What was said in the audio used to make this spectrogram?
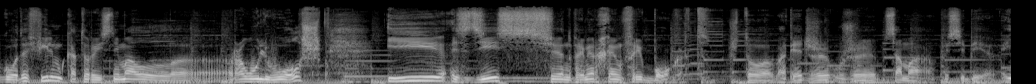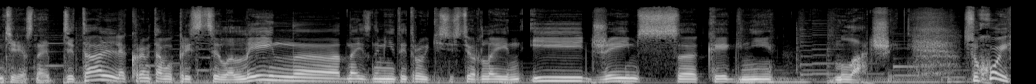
года. Фильм, который снимал э, Рауль Уолш. И здесь, например, Хэмфри Богарт что, опять же, уже сама по себе интересная деталь. Кроме того, Присцилла Лейн, одна из знаменитой тройки сестер Лейн, и Джеймс Кэгни младший. Сухой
